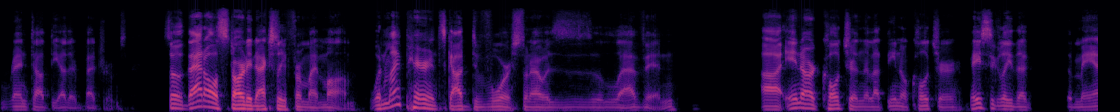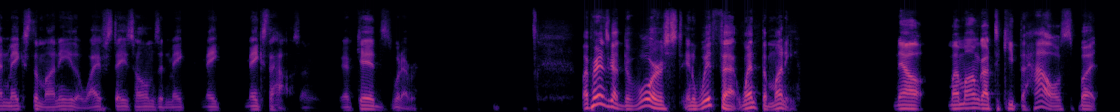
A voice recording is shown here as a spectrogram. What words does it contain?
rent out the other bedrooms. So that all started actually from my mom. When my parents got divorced when I was 11, uh, in our culture, in the Latino culture, basically the the man makes the money, the wife stays homes and make make makes the house. I mean, we have kids, whatever. My parents got divorced, and with that went the money. Now, my mom got to keep the house, but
